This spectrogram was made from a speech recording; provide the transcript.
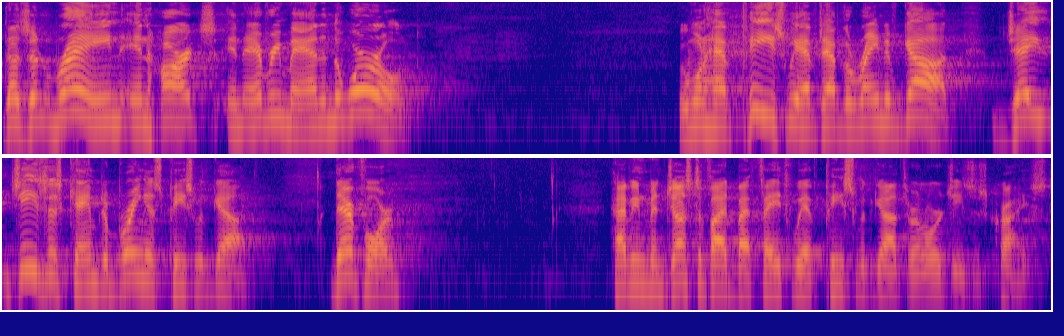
doesn't reign in hearts in every man in the world. We want to have peace, we have to have the reign of God. Jesus came to bring us peace with God. Therefore, having been justified by faith, we have peace with God through our Lord Jesus Christ.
